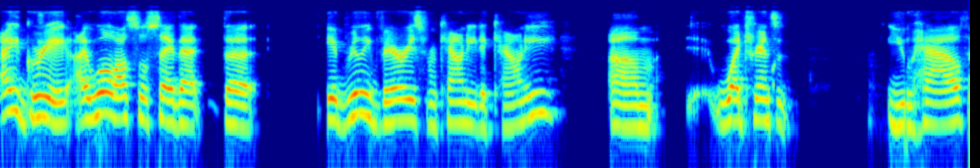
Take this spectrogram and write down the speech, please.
I agree. I will also say that the, it really varies from county to county. Um, what transit you have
